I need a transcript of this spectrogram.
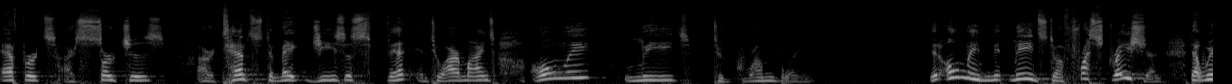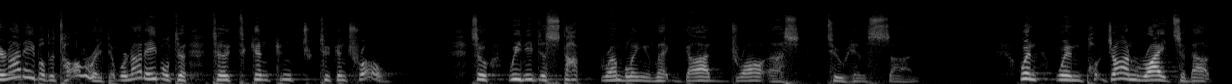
efforts, our searches, our attempts to make Jesus fit into our minds only leads to grumbling. It only leads to a frustration that we're not able to tolerate, that we're not able to, to, to, con, to control. So we need to stop grumbling and let God draw us to his Son. When, when John writes about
